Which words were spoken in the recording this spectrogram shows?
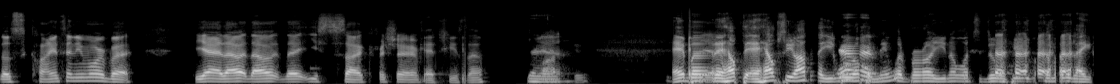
those clients anymore, but Yeah, that that that used to suck for sure. Get you stuff. Yeah. Hey, but Yeah. it helped. It helps you out that you grew up Yeah. in Lynwood, bro. You know what to do. When people come up, like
